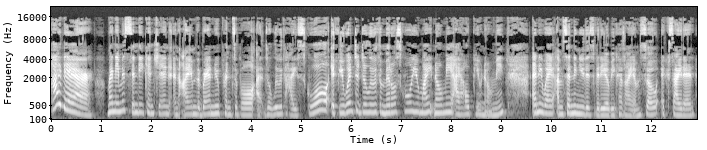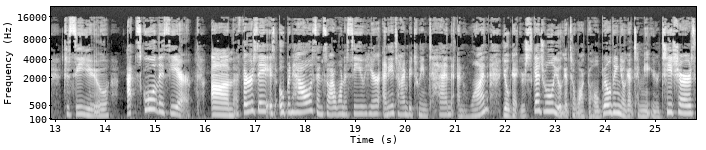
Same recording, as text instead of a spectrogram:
Hi there. My name is Cindy Kinchen and I am the brand new principal at Duluth High School. If you went to Duluth Middle School, you might know me. I hope you know me. Anyway, I'm sending you this video because I am so excited to see you at school this year. Um, Thursday is open house, and so I want to see you here anytime between 10 and 1. You'll get your schedule, you'll get to walk the whole building, you'll get to meet your teachers.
